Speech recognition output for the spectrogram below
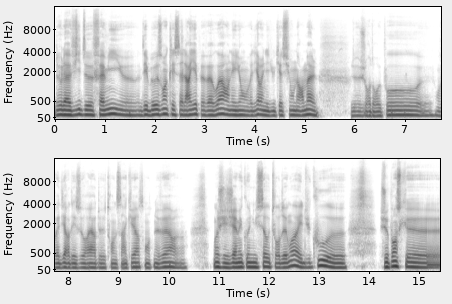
de la vie de famille, euh, des besoins que les salariés peuvent avoir en ayant, on va dire, une éducation normale, de jours de repos, euh, on va dire des horaires de 35 heures, 39 heures. Moi, j'ai jamais connu ça autour de moi, et du coup. je pense que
